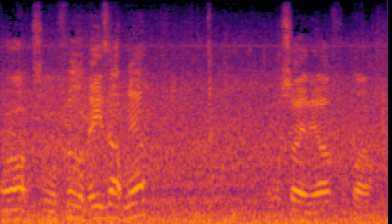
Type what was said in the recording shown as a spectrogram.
Alright, so we'll fill these up now. And we'll show you the afterplant.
